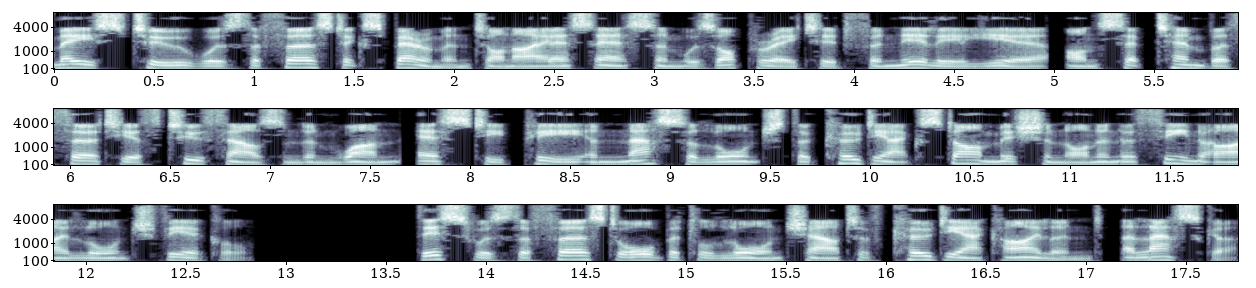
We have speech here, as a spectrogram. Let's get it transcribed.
MACE-2 was the first experiment on ISS and was operated for nearly a year. On September 30, 2001, STP and NASA launched the Kodiak Star mission on an Athena I launch vehicle. This was the first orbital launch out of Kodiak Island, Alaska.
